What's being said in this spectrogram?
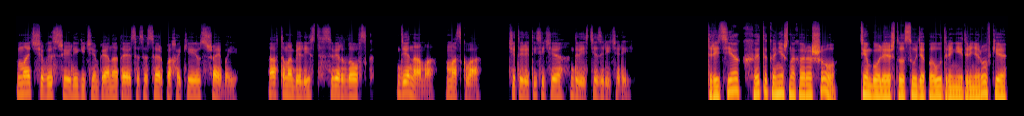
Матч высшей лиги чемпионата СССР по хоккею с шайбой. Автомобилист Свердловск. Динамо, Москва. 4200 зрителей. Третьяк – это, конечно, хорошо, тем более, что, судя по утренней тренировке,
